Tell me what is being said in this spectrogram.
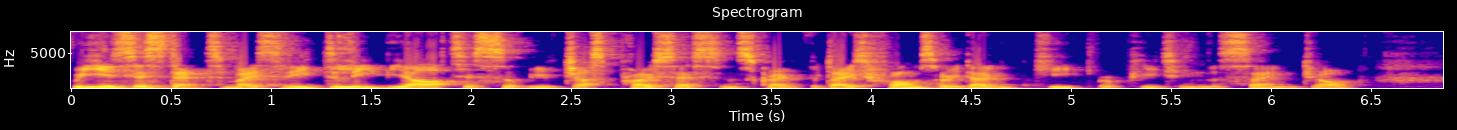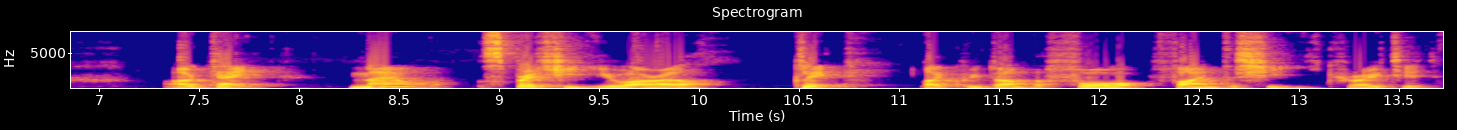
We use this step to basically delete the artists that we've just processed and scraped the data from so we don't keep repeating the same job. Okay, now spreadsheet URL, click like we've done before, find the sheet you created.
